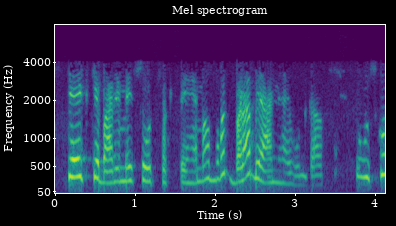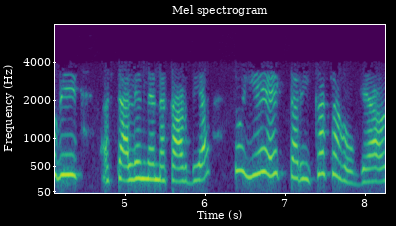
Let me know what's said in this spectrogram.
स्टेट के बारे में सोच सकते हैं। बहुत बड़ा बयान है उनका। तो उसको भी स्टालिन ने नकार दिया। तो ये एक तरीका सा हो गया।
